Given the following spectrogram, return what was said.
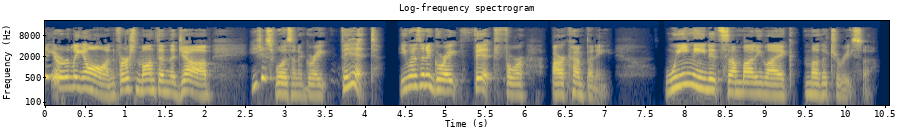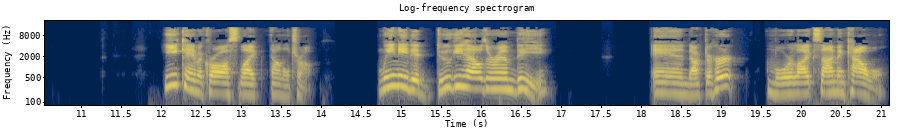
pretty early on, first month in the job, he just wasn't a great fit. He wasn't a great fit for our company. We needed somebody like Mother Teresa. He came across like Donald Trump. We needed Doogie Howser MD and Dr. Hurt more like Simon Cowell.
